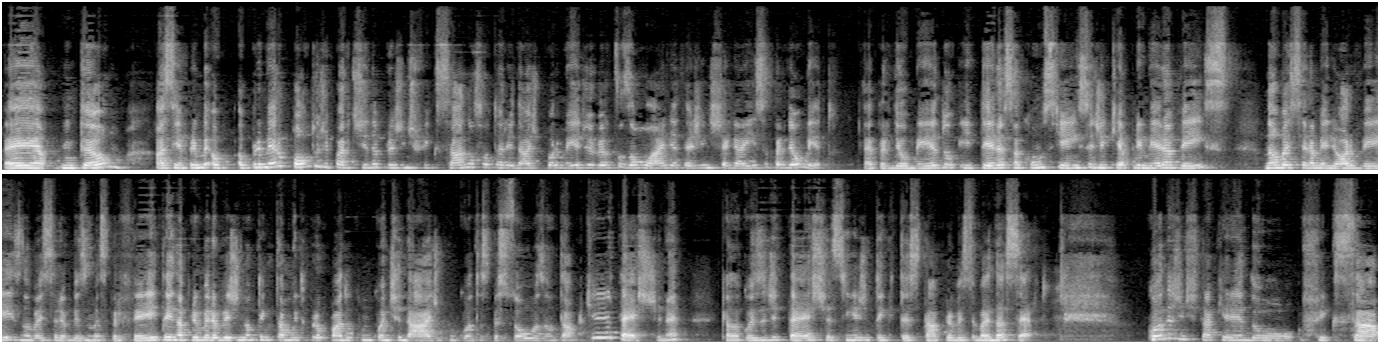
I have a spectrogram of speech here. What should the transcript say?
É, então, assim, prime o, primeiro ponto de partida para a gente fixar nossa autoridade por meio de eventos online até a gente chegar a isso é perder o medo. É perder o medo e ter essa consciência de que a primeira vez não vai ser a melhor vez, não vai ser a vez mais perfeita, e na primeira vez não tem que estar muito preocupado com quantidade, com quantas pessoas não tá, porque é teste, né? Aquela coisa de teste, assim, a gente tem que testar para ver se vai dar certo. Quando a gente está querendo fixar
